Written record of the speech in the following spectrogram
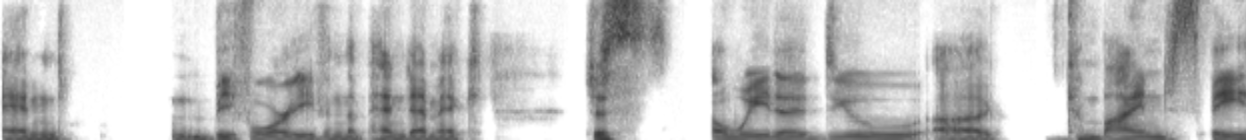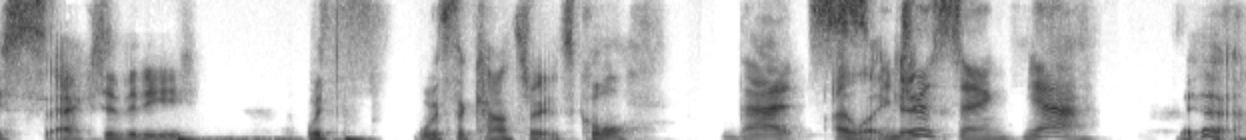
and before even the pandemic, just a way to do a combined space activity with with the concert. It's cool. That's I like it. interesting. Yeah. Yeah.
